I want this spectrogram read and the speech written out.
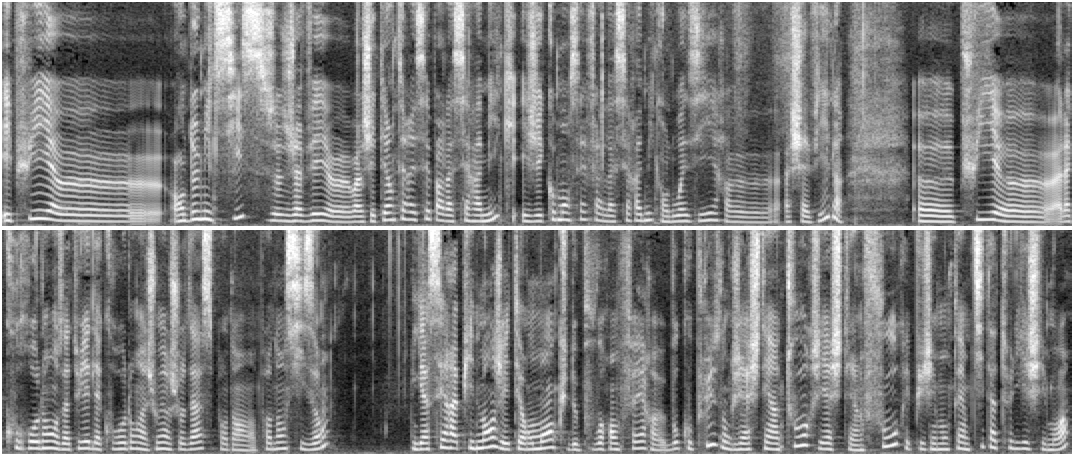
Et puis en 2006, j'avais, j'étais intéressée par la céramique et j'ai commencé à faire de la céramique en loisir à Chaville. puis à la Cour aux ateliers de la Cour Roland à jouer à Josas pendant, pendant six ans. Et assez rapidement, j'ai été en manque de pouvoir en faire euh, beaucoup plus. Donc j'ai acheté un tour, j'ai acheté un four et puis j'ai monté un petit atelier chez moi.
